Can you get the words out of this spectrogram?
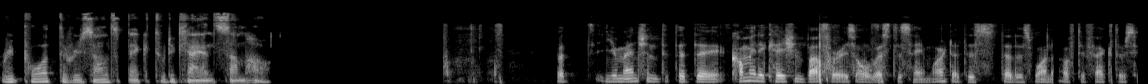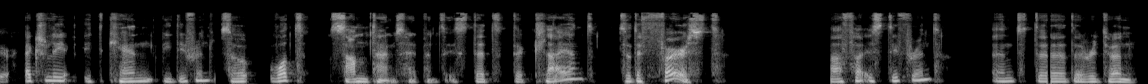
report the results back to the client somehow. You mentioned that the communication buffer is always the same, or that is that is one of the factors here. Actually, it can be different. So what sometimes happens is that the client, so the first buffer is different and the, the return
